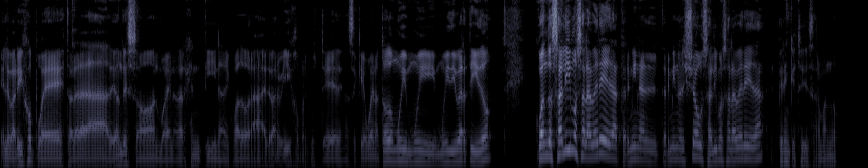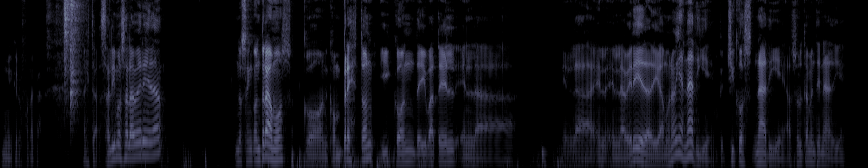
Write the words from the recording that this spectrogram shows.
el barbijo puesto, la, la, la, ¿de dónde son? Bueno, de Argentina, de Ecuador, ah, el barbijo, porque ustedes, no sé qué, bueno, todo muy, muy, muy divertido. Cuando salimos a la vereda, termina el, termina el show, salimos a la vereda, esperen que estoy desarmando un micrófono acá. Ahí está, salimos a la vereda nos encontramos con, con Preston y con Dave Attell en la, en la, en, la vereda, digamos. No había nadie, chicos, nadie, absolutamente nadie.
